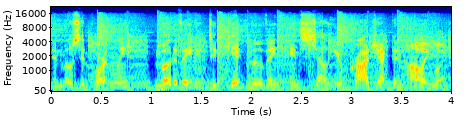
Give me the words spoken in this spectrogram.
and most importantly, motivated to get moving and sell your project in Hollywood.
